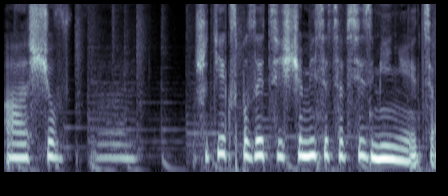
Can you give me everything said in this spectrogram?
а що в що ті експозиції щомісяця всі змінюються.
